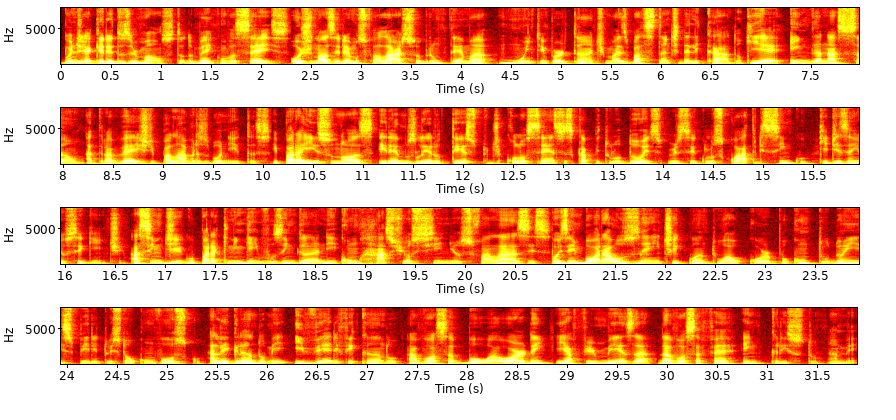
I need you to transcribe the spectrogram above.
Bom dia, queridos irmãos, tudo bem com vocês? Hoje nós iremos falar sobre um tema muito importante, mas bastante delicado, que é enganação através de palavras bonitas. E para isso nós iremos ler o texto de Colossenses, capítulo 2, versículos 4 e 5, que dizem o seguinte: Assim digo, para que ninguém vos engane com raciocínios falazes, pois embora ausente quanto ao corpo, contudo em espírito estou convosco, alegrando-me e verificando a vossa boa ordem e a firmeza da vossa fé em Cristo. Amém.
